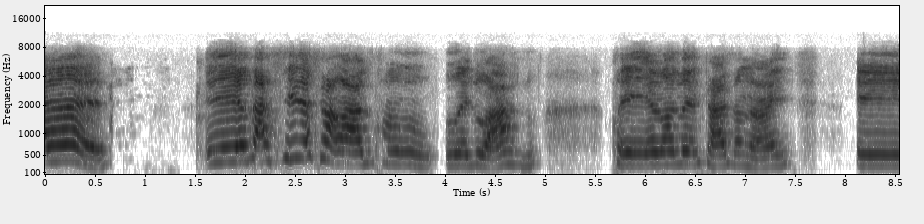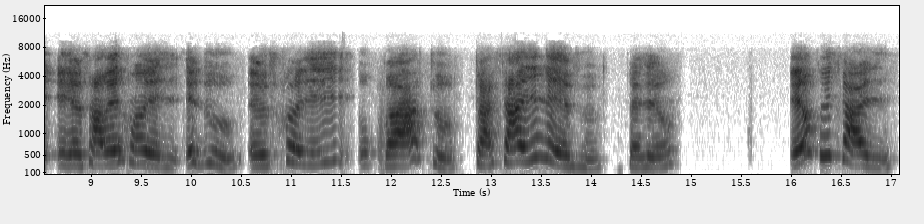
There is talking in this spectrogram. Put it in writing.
É. E eu já tinha falado com o Eduardo que eu não aguentava mais. E, e eu falei com ele, Edu, eu escolhi o quarto pra sair mesmo, entendeu? Eu fui sair.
